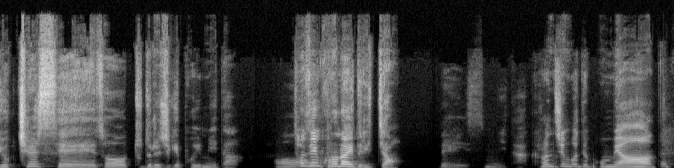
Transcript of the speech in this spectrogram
6, 7세에서 두드러지게 보입니다. 어. 선생님 그런 아이들 있죠? 네, 있습니다. 그런 친구들 보면 네.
